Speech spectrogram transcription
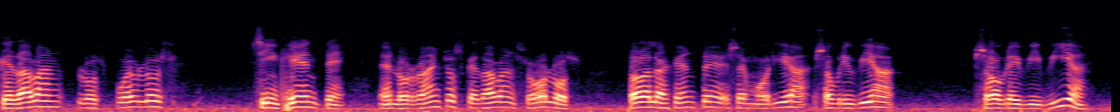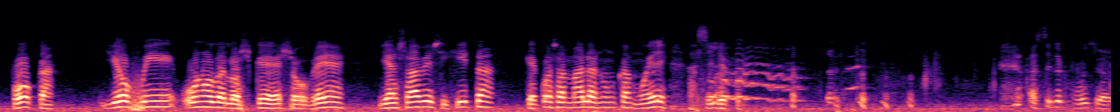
quedaban los pueblos sin gente, en los ranchos quedaban solos, toda la gente se moría, sobrevivía, sobrevivía poca. Yo fui uno de los que sobre, ya sabes, hijita, que cosa mala nunca muere, así le así le puse.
